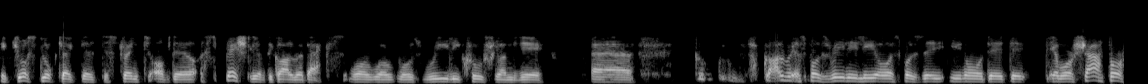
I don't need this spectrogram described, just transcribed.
it just looked like the, the strength of the, especially of the Galway backs, were, were, was really crucial on the day. Uh, Galway, I suppose, really, Leo, I suppose, they, you know, they, they, they were sharper.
